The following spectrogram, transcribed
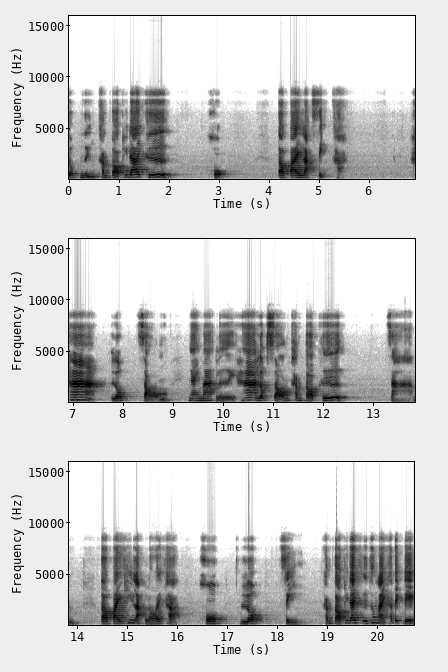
ลบหนึ่งคำตอบที่ได้คือหก ต่อไปหลักสิบค่ะห้าลบสองง่ายมากเลยห้าลบสองคำตอบคือสามต่อไปที่หลักร้อยค่ะหกลบสี่คำตอบที่ได้คือเท่าไหร่คะเด็ก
